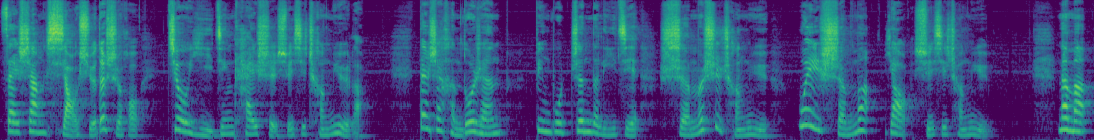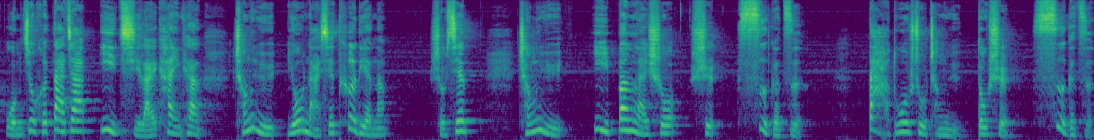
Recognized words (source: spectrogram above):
在上小学的时候就已经开始学习成语了，但是很多人并不真的理解什么是成语，为什么要学习成语。那么，我们就和大家一起来看一看成语有哪些特点呢？首先，成语一般来说是四个字。大多数成语都是四个字，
